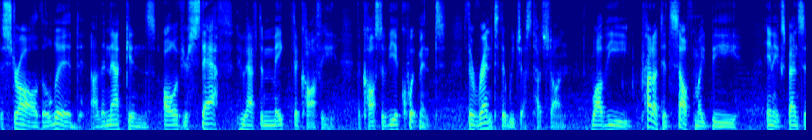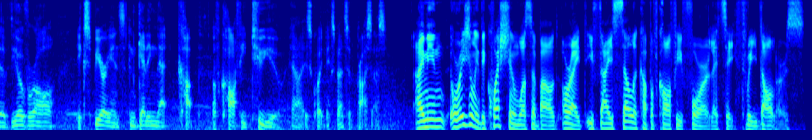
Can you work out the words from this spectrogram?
the straw, the lid, uh, the napkins, all of your staff who have to make the coffee, the cost of the equipment, the rent that we just touched on. While the product itself might be inexpensive, the overall experience and getting that cup of coffee to you uh, is quite an expensive process. I mean, originally the question was about all right, if I sell a cup of coffee for, let's say, $3,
